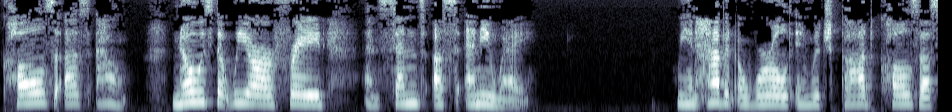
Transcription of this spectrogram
calls us out, knows that we are afraid, and sends us anyway. We inhabit a world in which God calls us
